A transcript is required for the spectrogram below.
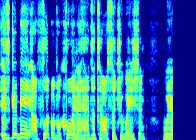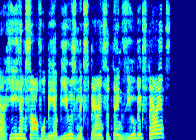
it's going to be a flip of a coin, a heads or tails situation where he himself will be abused and experience the things you've experienced,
